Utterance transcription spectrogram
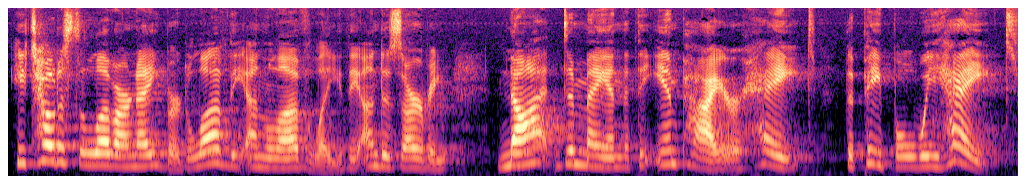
He told us to love our neighbor, to love the unlovely, the undeserving, not demand that the empire hate the people we hate.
